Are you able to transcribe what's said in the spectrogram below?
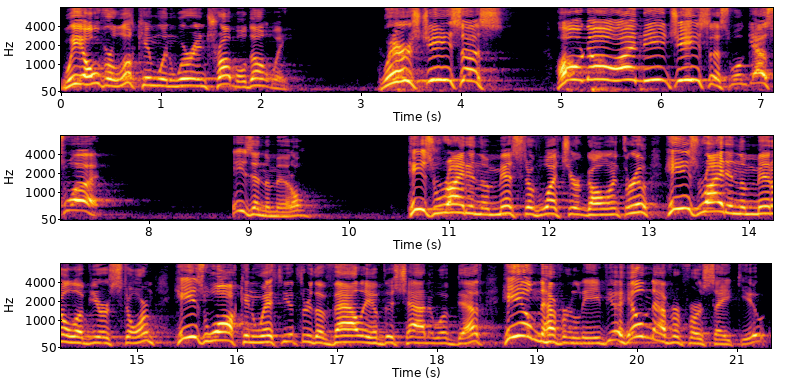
We overlook him when we're in trouble, don't we? Where's Jesus? Oh no, I need Jesus. Well, guess what? He's in the middle. He's right in the midst of what you're going through. He's right in the middle of your storm. He's walking with you through the valley of the shadow of death. He'll never leave you, He'll never forsake you.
